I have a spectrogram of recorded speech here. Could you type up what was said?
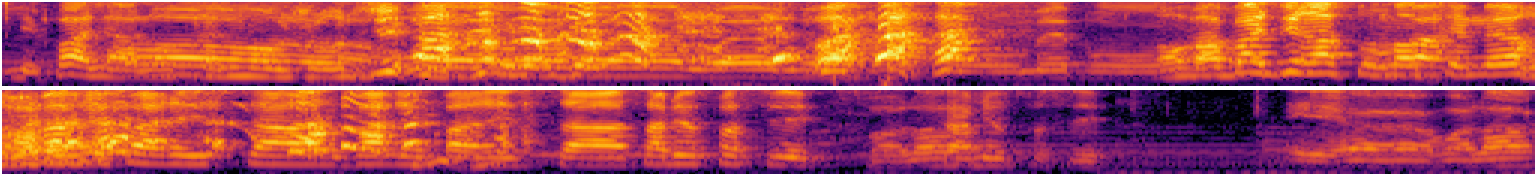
il est pas allé à l'entraînement Oh, aujourd'hui. Ouais, ouais, ouais, mais bon. On va pas dire à son entraîneur. On va réparer ça, on va réparer ça. Ça va bien se passer. Ça va bien se passer. Et euh, voilà,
